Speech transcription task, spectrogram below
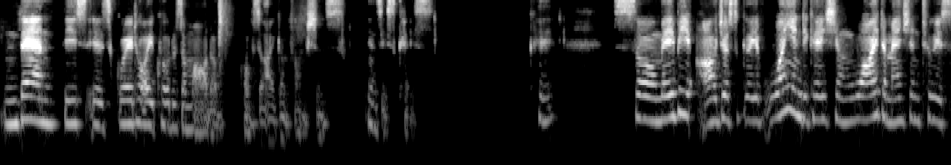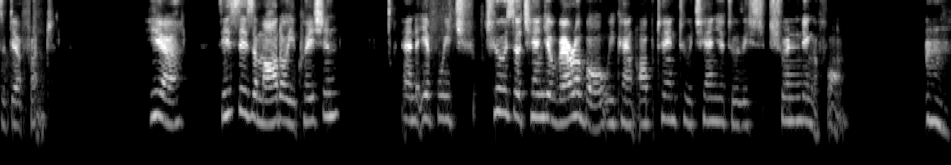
then this is greater or equal to the model of the eigenfunctions in this case. Okay. So maybe I'll just give one indication why dimension two is different. Here, this is a model equation. And if we ch choose a change of variable, we can obtain to change it to this Schrödinger form.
